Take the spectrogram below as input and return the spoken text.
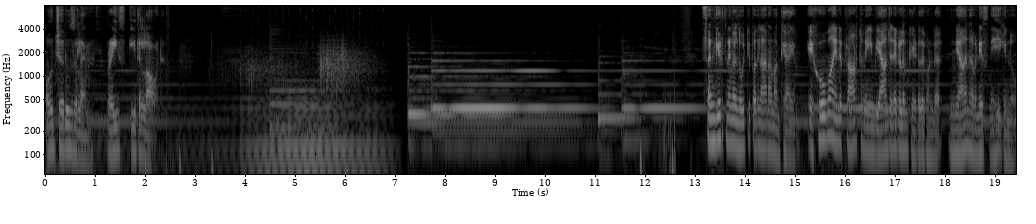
O Jerusalem. Praise ye the Lord. സങ്കീർത്തനങ്ങൾ നൂറ്റി പതിനാറാം അധ്യായം. യഹോവ എന്റെ പ്രാർത്ഥനയും വ്യാജനകളും കേട്ടതുകൊണ്ട് ഞാൻ അവനെ സ്നേഹിക്കുന്നു.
